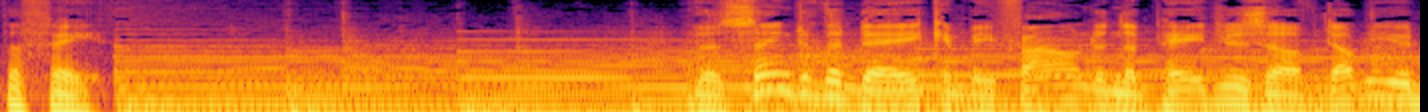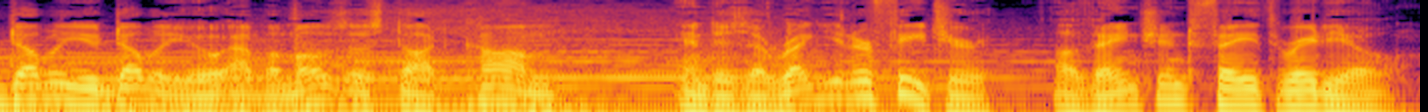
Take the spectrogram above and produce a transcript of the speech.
the faith. The Saint of the Day can be found in the pages of www.abbamoses.com and is a regular feature of Ancient Faith Radio.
